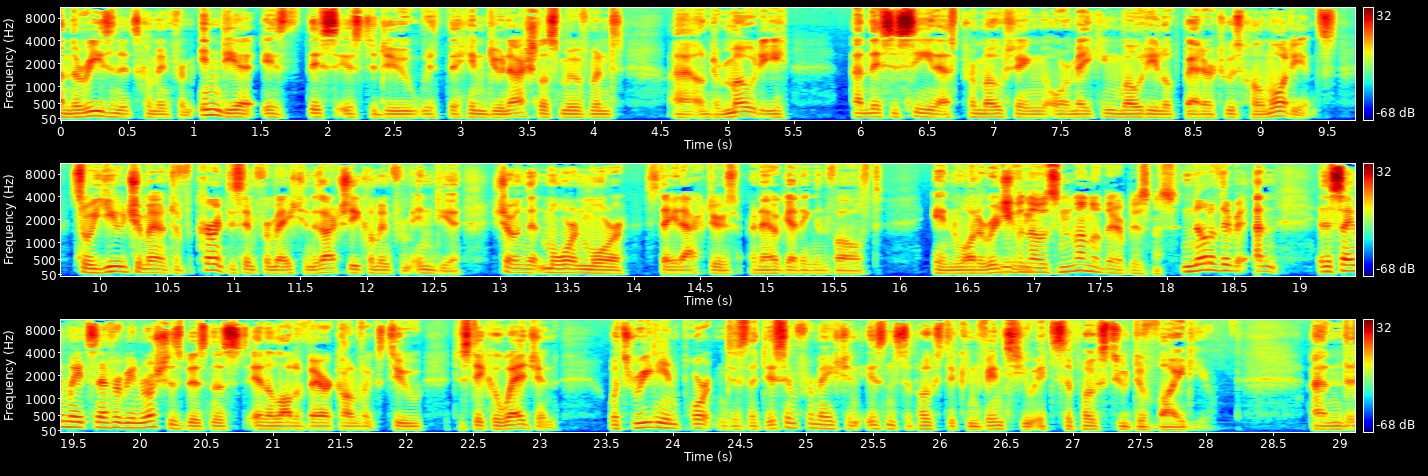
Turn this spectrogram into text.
And the reason it's coming from India is this is to do with the Hindu nationalist movement uh, under Modi. And this is seen as promoting or making Modi look better to his home audience. So a huge amount of current disinformation is actually coming from India, showing that more and more state actors are now getting involved in what originally. Even though it's none of their business. None of their. And in the same way, it's never been Russia's business in a lot of their conflicts to, to stick a wedge in. What's really important is that disinformation isn't supposed to convince you, it's supposed to divide you. And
